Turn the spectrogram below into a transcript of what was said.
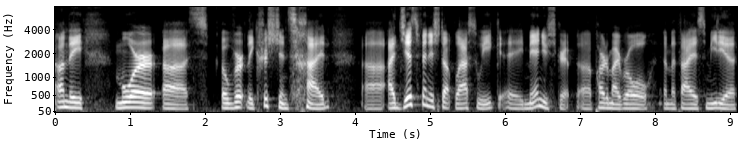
on the more uh, overtly Christian side, uh, I just finished up last week a manuscript. Uh, part of my role at Matthias Media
